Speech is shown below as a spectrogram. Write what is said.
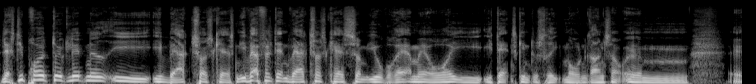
Lad os lige prøve at dykke lidt ned i, i værktøjskassen. I hvert fald den værktøjskasse, som I opererer med over i, i dansk industri, Morten Grænsov. Øhm, øh,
